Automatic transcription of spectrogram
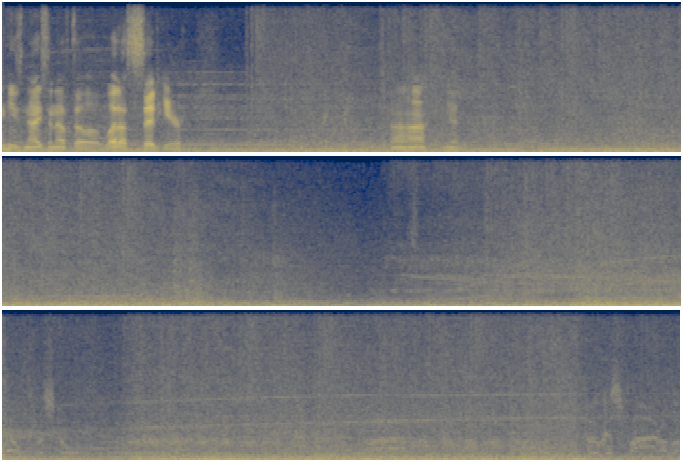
It's a good thing he's nice enough to let us sit here. Uh huh. Yeah. Health restore. Focus fire on the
